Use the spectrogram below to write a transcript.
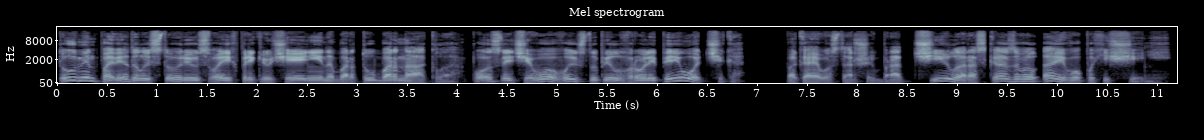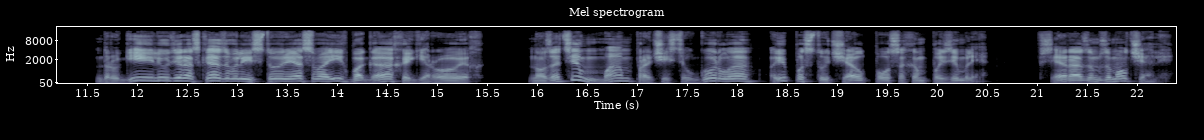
Тумин поведал историю своих приключений на борту Барнакла, после чего выступил в роли переводчика, пока его старший брат Чила рассказывал о его похищении. Другие люди рассказывали истории о своих богах и героях, но затем мам прочистил горло и постучал посохом по земле. Все разом замолчали.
